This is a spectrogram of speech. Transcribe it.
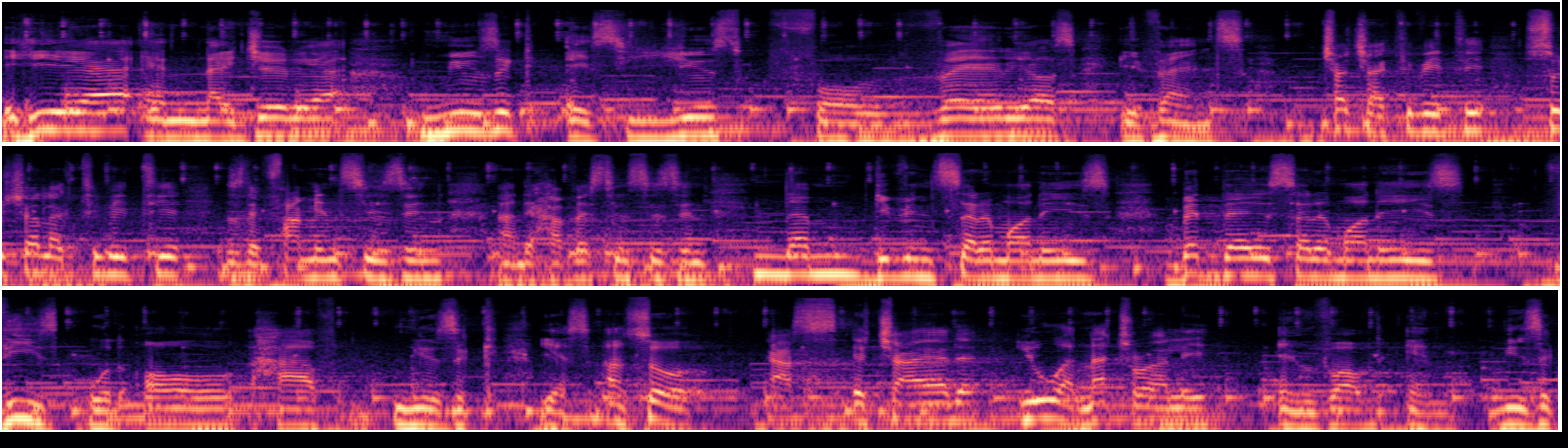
Here in Nigeria, music is used for various events. Church activity, social activity, is the farming season and the harvesting season, them giving ceremonies, birthday ceremonies. These would all have music, yes. And so, as a child, you are naturally involved in music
